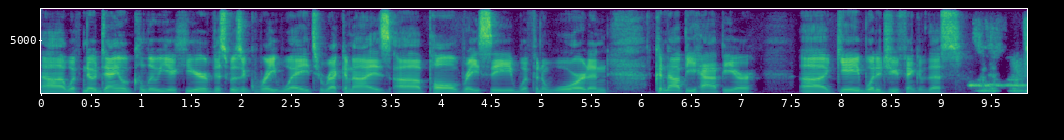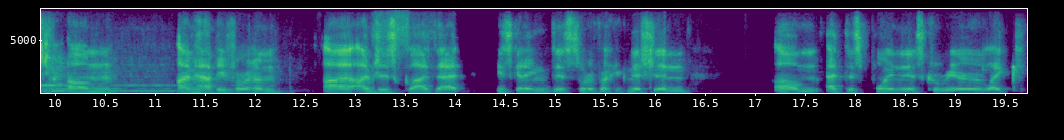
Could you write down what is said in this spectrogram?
Uh, with no Daniel Kaluuya here, this was a great way to recognize uh, Paul Raci with an award, and could not be happier. Uh, Gabe, what did you think of this? Um, I'm happy for him. Uh, I'm just glad that he's getting this sort of recognition um, at this point in his career. Like,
